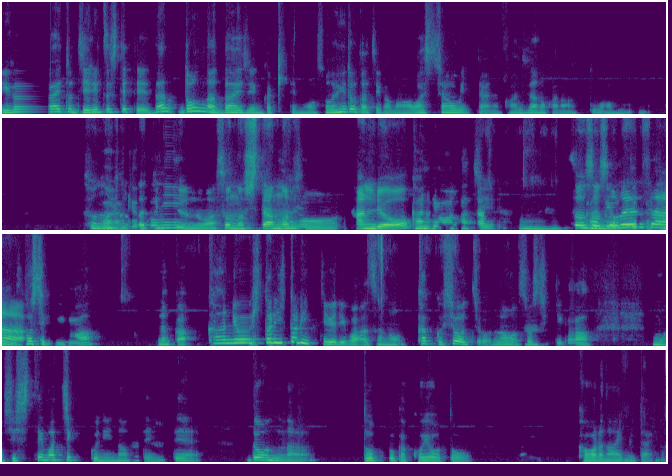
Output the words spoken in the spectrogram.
意外と自立しててだどんな大臣が来てもその人たちが回しちゃうみたいな感じなのかなとは思うね。その人たちっていうのはその下あのの官僚？官僚たち、うん、そうそうそれさ組織が？なんか官僚一人一人っていうよりはその各省庁の組織がもうシステマチックになっていて、どんなトップが来ようと変わらないみたいな。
